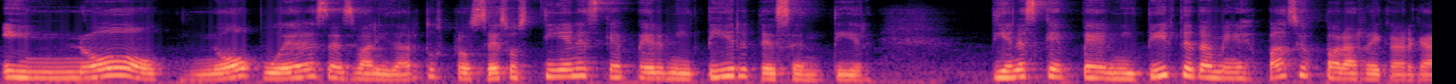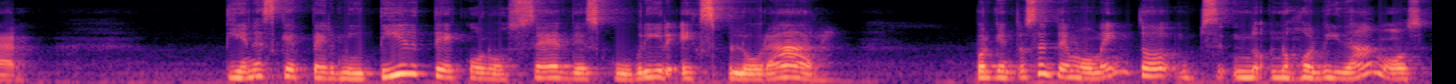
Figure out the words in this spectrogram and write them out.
y no, no puedes desvalidar tus procesos, tienes que permitirte sentir, tienes que permitirte también espacios para recargar. Tienes que permitirte conocer, descubrir, explorar. Porque entonces de momento nos olvidamos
